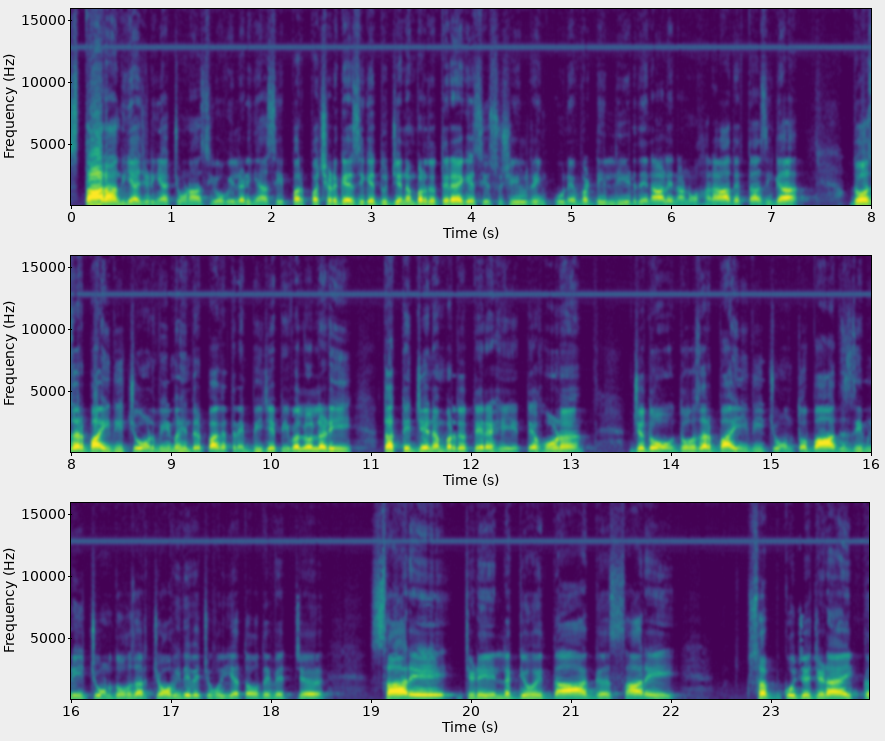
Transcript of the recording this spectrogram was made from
17 ਦੀਆਂ ਜਿਹੜੀਆਂ ਚੋਣਾਂ ਸੀ, ਉਹ ਵੀ ਲੜੀਆਂ ਸੀ, ਪਰ ਪਛੜ ਗਏ ਸੀਗੇ। ਦੂਜੇ ਨੰਬਰ ਦੇ ਉੱਤੇ ਰਹਿ ਗਏ ਸੀ ਸੁਸ਼ੀਲ ਰਿੰਕੂ ਨੇ ਵੱਡੀ ਲੀਡ ਦੇ ਨਾਲ ਇਹਨਾਂ ਨੂੰ ਹਰਾ ਦਿੱਤਾ ਸੀਗਾ। 2022 ਦੀ ਚੋਣ ਵੀ ਮਹਿੰਦਰ ਭਗਤ ਨੇ ਬੀਜੇਪੀ ਵੱਲੋਂ ਲੜੀ, ਤਾਂ ਤੀਜੇ ਨੰਬਰ ਦੇ ਉੱਤੇ ਰਹੇ। ਤੇ ਹੁਣ ਜਦੋਂ 2022 ਦੀ ਚੋਣ ਤੋਂ ਬਾਅਦ ਜ਼ਿਮਨੀ ਚੋਣ 2024 ਦੇ ਵਿੱਚ ਹੋਈ ਹੈ ਤਾਂ ਉਹਦੇ ਵਿੱਚ ਸਾਰੇ ਜਿਹੜੇ ਲੱਗੇ ਹੋਏ ਦਾਗ, ਸਾਰੇ ਸਭ ਕੁਝ ਜਿਹੜਾ ਇੱਕ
